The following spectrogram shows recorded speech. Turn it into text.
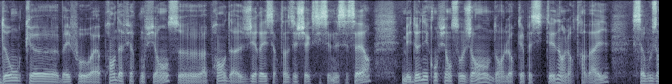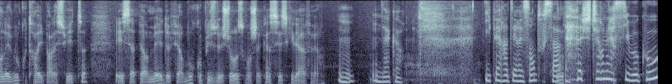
Donc, euh, ben, il faut apprendre à faire confiance, euh, apprendre à gérer certains échecs si c'est nécessaire, mais donner confiance aux gens dans leur capacité, dans leur travail. Ça vous enlève beaucoup de travail par la suite et ça permet de faire beaucoup plus de choses quand chacun sait ce qu'il a à faire. Mmh. D'accord. Hyper intéressant tout ça. je te remercie beaucoup.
